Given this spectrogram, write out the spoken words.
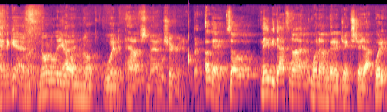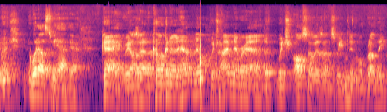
And again, normally your almond milk would have some added sugar in it, but Okay, so maybe that's not what I'm gonna drink straight up. What what else do we have here? okay. We also have coconut hemp milk, which I've never had, but which also is unsweetened and will probably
